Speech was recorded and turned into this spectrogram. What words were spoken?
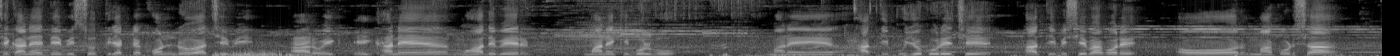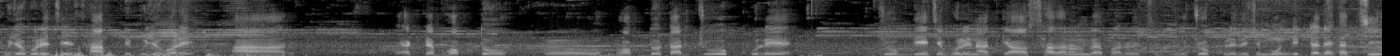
সেখানে দেবীর সত্যির একটা খণ্ড আছে বি। আর ওই, এইখানে মহাদেবের মানে কি বলব? মানে হাতি পুজো করেছে, হাতি বি সেবা করে, আর মাকড়সা পুজো করেছে, সাপ বি পুজো করে। আর একটা ভক্ত ভক্ত তার চোখ খুলে চোখ দিয়েছে ভোলেনাথকে। অসাধারণ ব্যাপার রয়েছে, দু চোখ খুলে দিয়েছে। মন্দিরটা দেখাচ্ছি।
